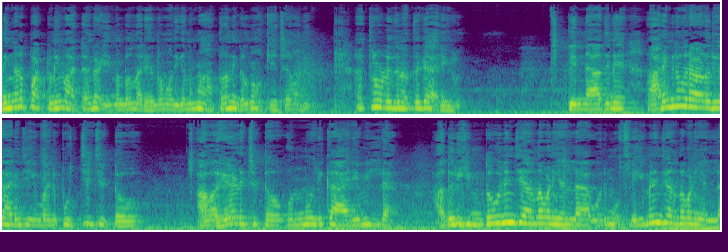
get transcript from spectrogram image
നിങ്ങളുടെ പട്ടിണി മാറ്റാൻ കഴിയുന്നുണ്ടോ നരേന്ദ്രമോദിക്ക് എന്ന് മാത്രം നിങ്ങൾ നോക്കി വെച്ചാൽ മതി. അത്രേ ഉള്ളൂ ഇതിനകത്ത് കാര്യങ്ങൾ. പിന്നെ അതിന് ആരെങ്കിലും ഒരാൾ ഒരു കാര്യം ചെയ്യുമ്പോൾ അതിന് പുച്ഛിച്ചിട്ടോ അവഹേളിച്ചിട്ടോ ഒന്നും ഒരു കാര്യമില്ല. അതൊരു ഹിന്ദുവിനും ചേർന്ന പണിയല്ല ഒരു മുസ്ലിമിനും ചേർന്ന പണിയല്ല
